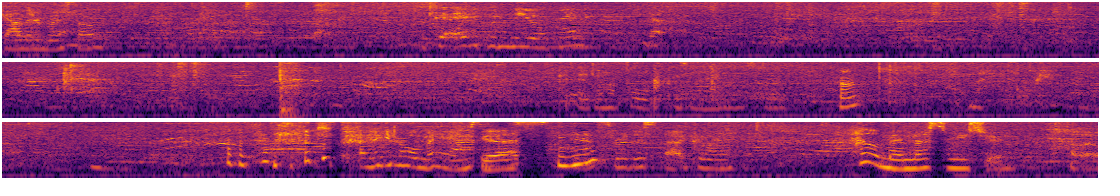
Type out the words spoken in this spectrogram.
Gather myself. Look at everything new, okay? Yeah. Okay, I don't have to look because I'm in this door. Huh? I'm making her hold my hand. See Yes. that? Yes, we're just that cool. Hello, man. Nice to meet you. Hello.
